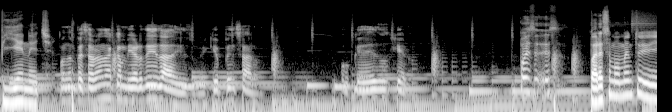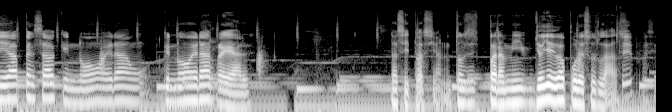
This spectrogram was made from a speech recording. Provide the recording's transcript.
bien hecha. cuando empezaron a cambiar de edades, güey, ¿qué pensaron? ¿O qué dedujeron? Pues es. Para ese momento yo ya pensaba que no era que no era real la situación. Entonces, para mí yo ya iba por esos lados. Sí, pues sí.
